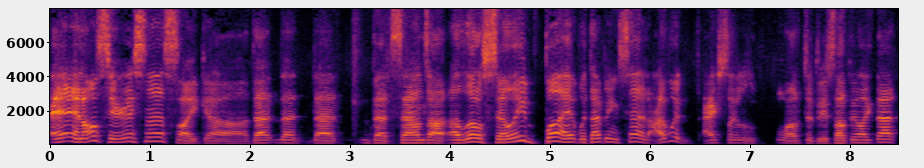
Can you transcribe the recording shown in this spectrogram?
In all seriousness, like uh, that that that that sounds a, a, little silly, but with that being said, I would actually love to do something like that,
